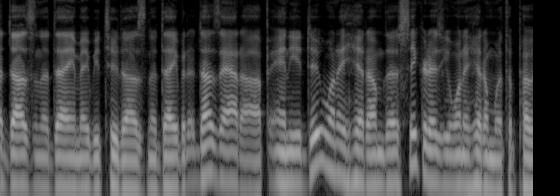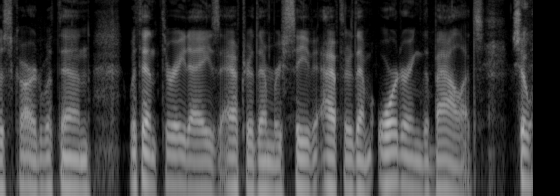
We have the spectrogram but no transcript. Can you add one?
a dozen a day, maybe two dozen a day, but it does add up, and you do want to hit them. The secret is you want to hit them with a postcard within within three days after them receiving after them ordering the ballots. So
